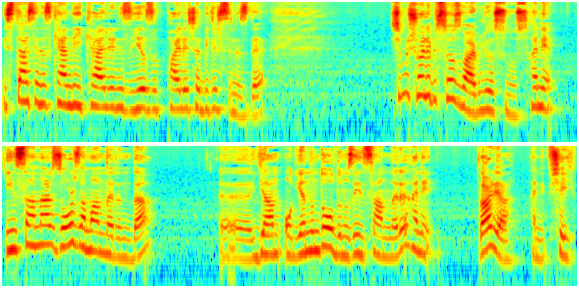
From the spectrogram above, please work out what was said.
İsterseniz kendi hikayelerinizi yazıp paylaşabilirsiniz de. Şimdi şöyle bir söz var biliyorsunuz. Hani insanlar zor zamanlarında e, yan, yanında olduğunuz insanları hani var ya hani şey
